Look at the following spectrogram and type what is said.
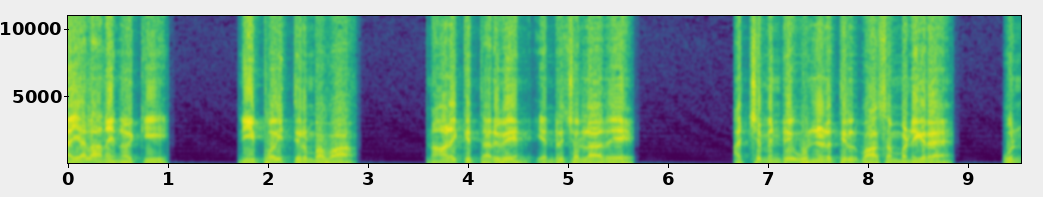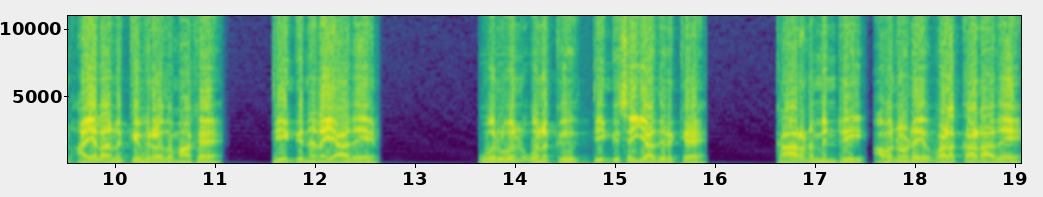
அயலானை நோக்கி நீ போய் திரும்பவா நாளைக்கு தருவேன் என்று சொல்லாதே. அச்சமின்றி உன்னிடத்தில் வாசம் பண்ணுகிற உன் அயலானுக்கு விரோதமாக தீங்கு நினையாதே. ஒருவன் உனக்கு தீங்கு செய்யாதிருக்க காரணமின்றி அவனோட வழக்காடாதே.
